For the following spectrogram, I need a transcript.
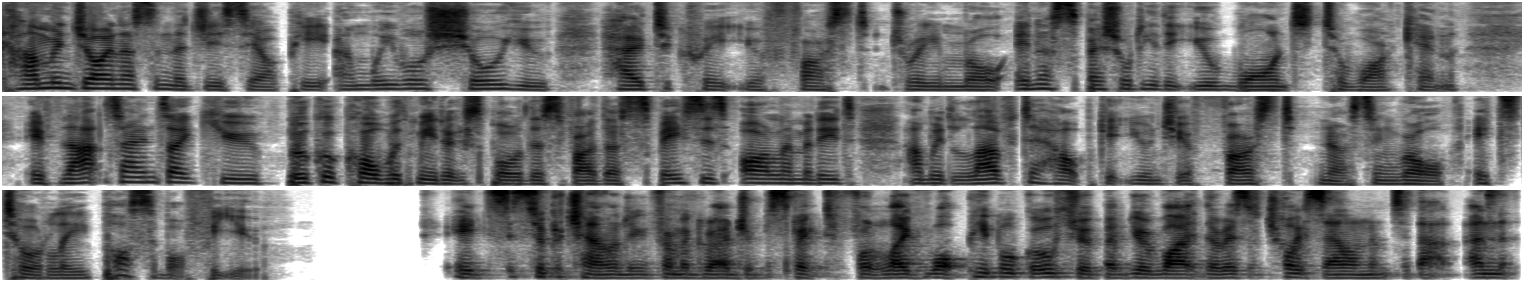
Come and join us in the GCLP, and we will show you how to create your first dream role in a specialty that you want to work in. If that sounds like you, book a call with me to explore this further. Spaces are limited, and we'd love to help get you into your first nursing role. It's totally possible for you. It's super challenging from a graduate perspective for like what people go through but you're right there is a choice element to that. And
